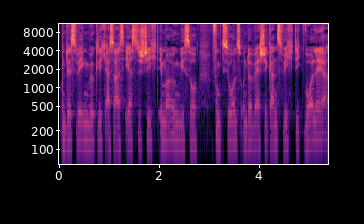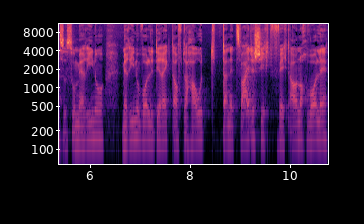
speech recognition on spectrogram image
Und deswegen wirklich, also als erste Schicht immer irgendwie so Funktionsunterwäsche, ganz wichtig, Wolle, also so Merino, Merino-Wolle direkt auf der Haut, dann eine zweite Schicht, vielleicht auch noch Wolle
